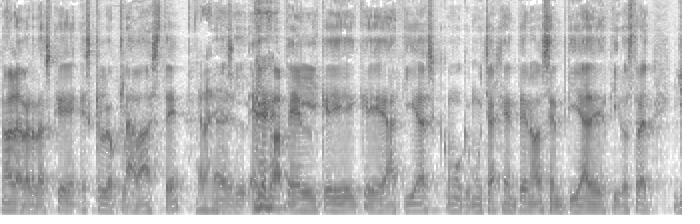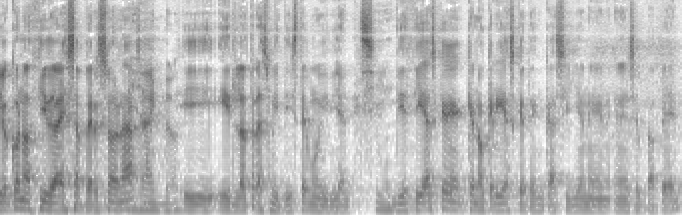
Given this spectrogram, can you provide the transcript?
No, la verdad es que, es que lo clavaste. Gracias. El, el papel que, que hacías, como que mucha gente no sentía de decir, ostras, yo he conocido a esa persona y, y lo transmitiste muy bien. Sí. Decías que, que no querías que te encasillen en, en ese papel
